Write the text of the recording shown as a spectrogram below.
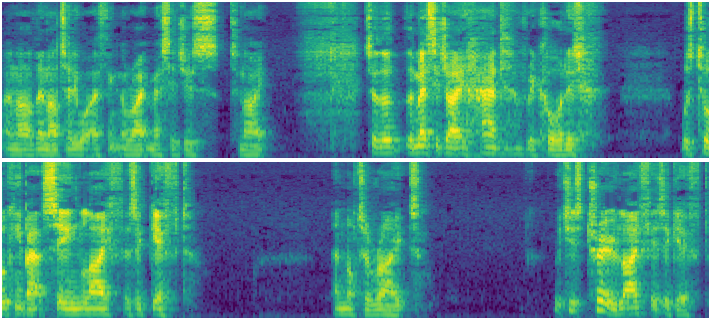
And I'll, then I'll tell you what I think the right message is tonight. So the, the message I had recorded was talking about seeing life as a gift and not a right. Which is true, life is a gift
